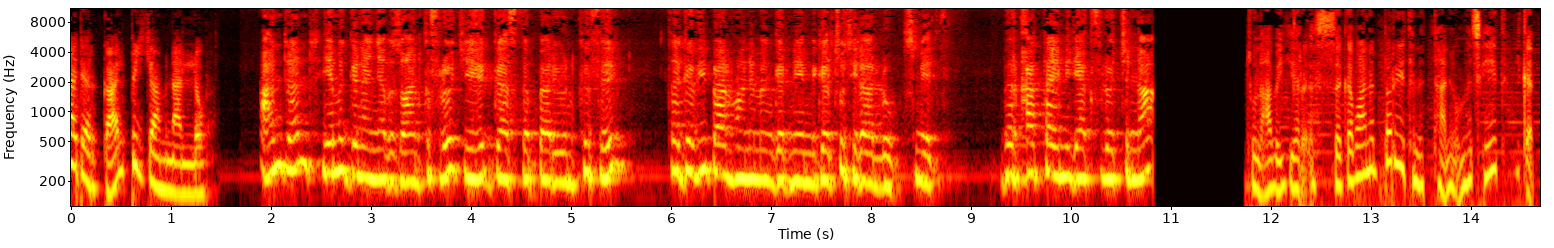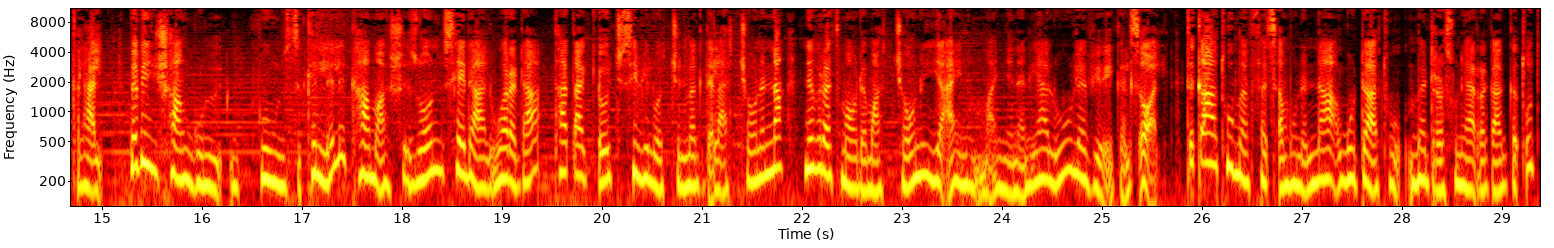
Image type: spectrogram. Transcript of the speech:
ያደርጋል ብዬ አምናለሁ። አንዳንድ የመገናኛ ብዙሃን ክፍሎች የህግ አስከባሪውን ክፍል ተገቢ ባልሆነ መንገድ ነው የሚገልጹት ይላሉ ስሜት። በርካታ የሚዲያ ክፍሎችና ቱን አብይ ርዕስ ዘገባ ነበር። የትንታኔው መጽሔት ይቀጥላል። በቤንሻንጉል ጉሙዝ ክልል ካማሽ ዞን ሴዳል ወረዳ ታጣቂዎች ሲቪሎችን መግደላቸውንና ንብረት ማውደማቸውን የዓይን እማኝ ነን ያሉ ለቪኦኤ ገልጸዋል። ጥቃቱ መፈጸሙንና ጉዳቱ መድረሱን ያረጋገጡት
